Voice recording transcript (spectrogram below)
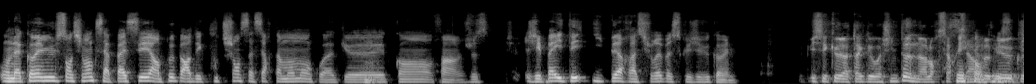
on a quand même eu le sentiment que ça passait un peu par des coups de chance à certains moments, quoi. Que hmm. quand, enfin, je, j'ai pas été hyper rassuré parce que j'ai vu quand même. Et puis c'est que l'attaque de Washington. Alors certes, c'est un peu mieux que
